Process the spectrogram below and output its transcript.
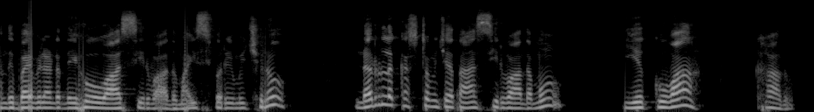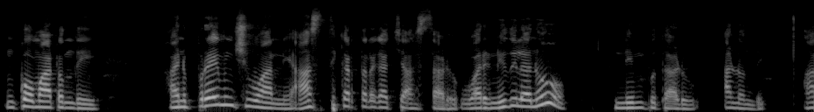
అందుకు బైబిల్ అంటే దేహో ఆశీర్వాదం ఐశ్వర్యం ఇచ్చును. నరుల కష్టం చేత ఆశీర్వాదము ఎక్కువ కాదు. ఇంకో మాట ఉంది ఆయన ప్రేమించు వారిని ఆస్తికర్తలుగా చేస్తాడు. వారి నిధులను నింపుతాడు అని ఉంది ఆ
